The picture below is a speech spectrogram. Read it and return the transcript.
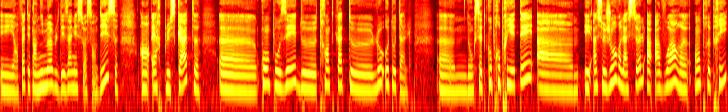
et en fait est un immeuble des années 70 en R plus 4 euh, composé de 34 euh, lots au total. Euh, donc cette copropriété a, est à ce jour la seule à avoir euh, entrepris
